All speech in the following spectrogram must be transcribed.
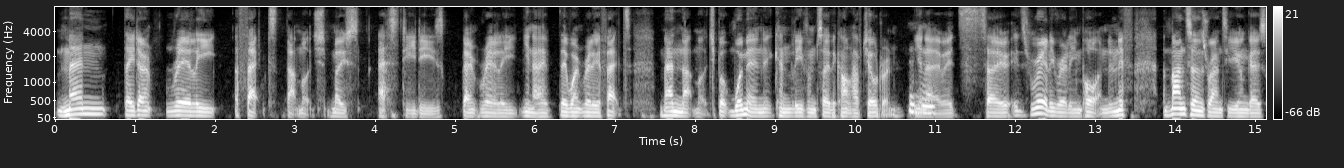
men they don't really affect that much. Most STDs don't really, you know, they won't really affect men that much. But women, it can leave them so they can't have children. You Mm-hmm. know, it's so it's really, really important. And if a man turns around to you and goes,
